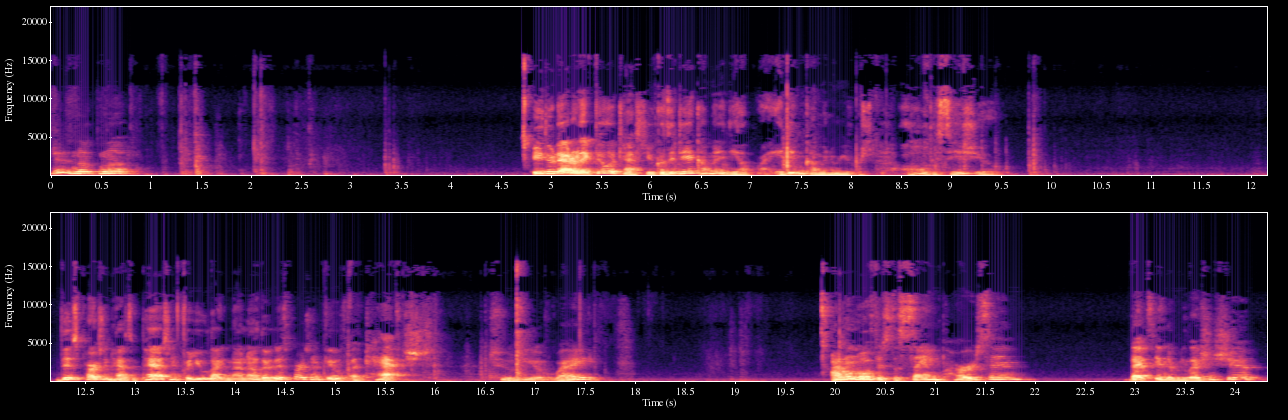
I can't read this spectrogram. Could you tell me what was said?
This look, look. Either that or they feel attached to you because it did come in the upright. It didn't come in reverse. Oh, this is you. This person has a passion for you like none other. This person feels attached to you, right? I don't know if it's the same person that's in the relationship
